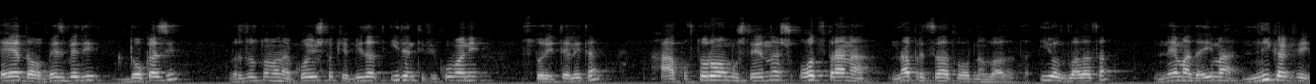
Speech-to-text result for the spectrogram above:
е да обезбеди докази врз основа на кои што ќе бидат идентификувани сторителите, а повторувам уште еднаш од страна на председателот на владата и од владата нема да има никакви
